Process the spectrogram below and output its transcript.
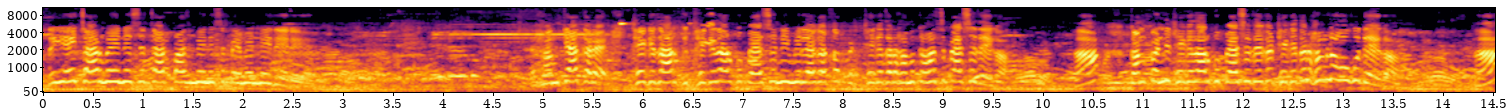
तो यही चार महीने से, चार पाँच महीने से पेमेंट नहीं दे रहे हैं। हम क्या करें? ठेकेदार ठेकेदार को पैसे नहीं मिलेगा तो ठेकेदार हमें कहाँ से पैसे देगा? हाँ? कंपनी ठेकेदार को पैसे देगा, ठेकेदार हम लोगों को देगा। हाँ?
